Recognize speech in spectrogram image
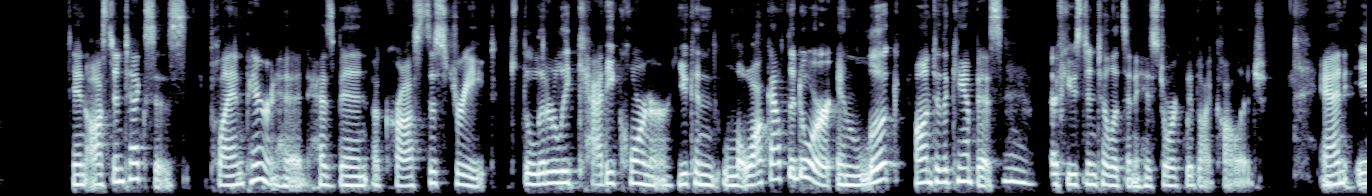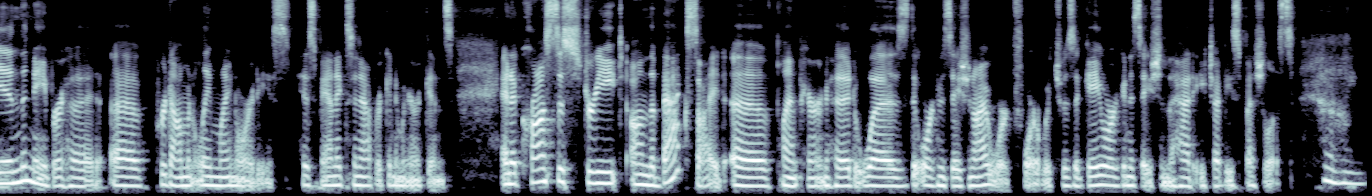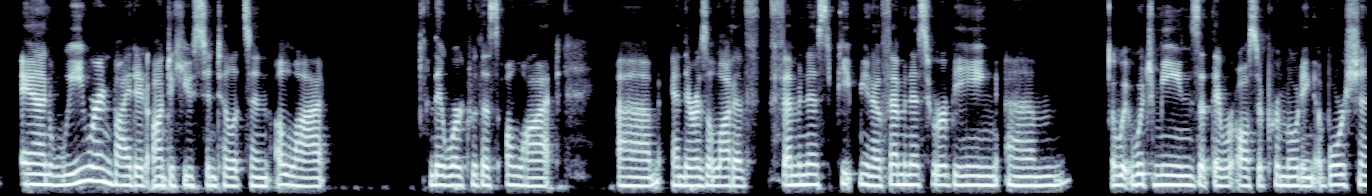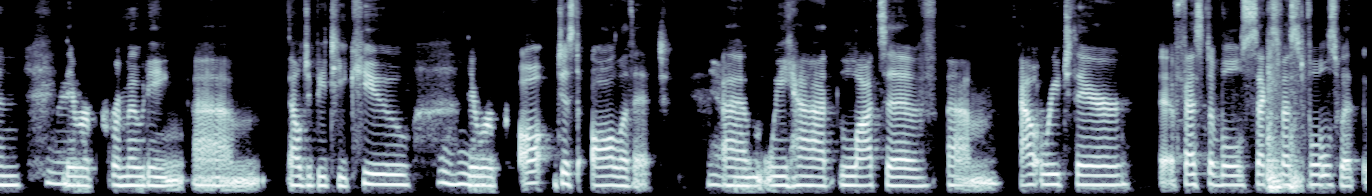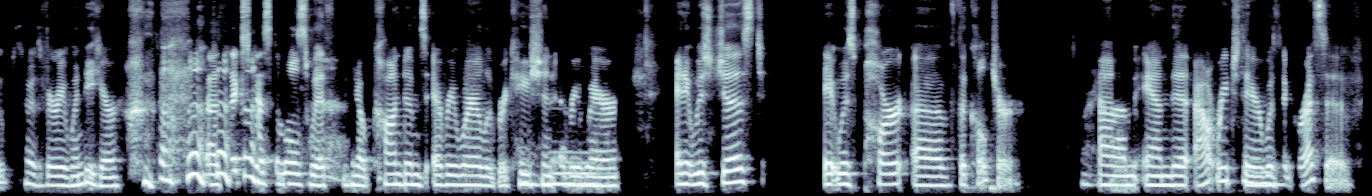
in Austin, Texas, Planned Parenthood has been across the street, literally catty corner. You can walk out the door and look onto the campus mm. of Huston Tillotson, a historically black college and mm-hmm. in the neighborhood of predominantly minorities, Hispanics and African Americans. And across the street on the backside of Planned Parenthood was the organization I worked for, which was a gay organization that had HIV specialists. Mm-hmm. And we were invited onto Huston Tillotson a lot. They worked with us a lot. Um, and there was a lot of feminist people, you know, feminists who were being um, which means that they were also promoting abortion. Right. They were promoting um, LGBTQ. Mm-hmm. They were all just all of it. Yeah. Um, we had lots of um, outreach there, uh, festivals, sex festivals with. Oops, it was very windy here. uh, sex festivals with you know condoms everywhere, lubrication mm-hmm. everywhere, and it was just it was part of the culture. Right. Um, and the outreach there mm-hmm. was aggressive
